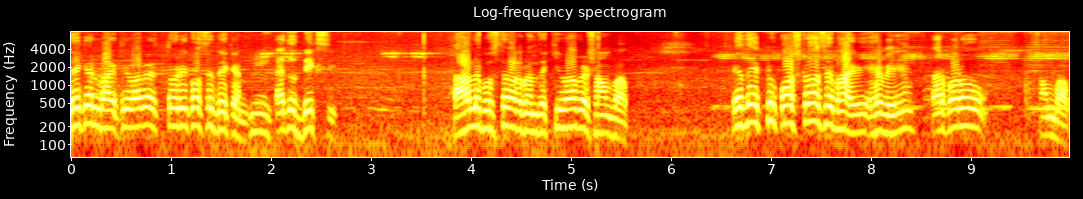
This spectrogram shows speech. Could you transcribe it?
দেখেন ভাই কীভাবে তৈরি করছে দেখেন। তাই তো দেখছি। তাহলে বুঝতে পারবেন যে কীভাবে সম্ভব। এতে একটু কষ্ট আছে ভাই হেভি তারপরেও সম্ভব।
